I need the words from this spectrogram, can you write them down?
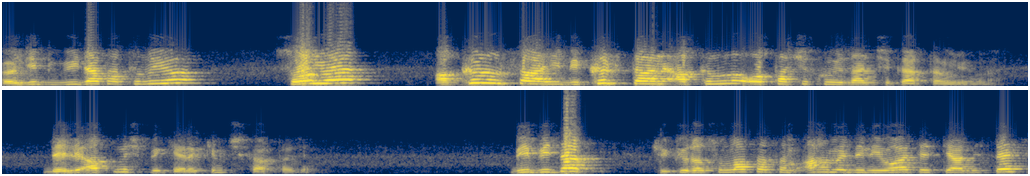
Önce bir bidat atılıyor. Sonra akıl sahibi 40 tane akıllı o taşı kuyudan çıkartamıyorlar. Deli atmış bir kere kim çıkartacak? Bir bidat. Çünkü Resulullah sallallahu aleyhi ve sellem Ahmet'in rivayet ettiği hadiste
